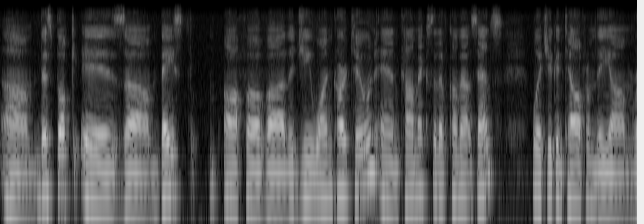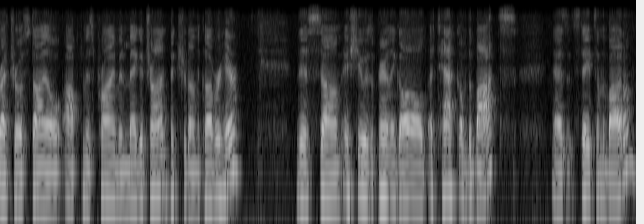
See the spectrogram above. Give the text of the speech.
Um, this book is um, based off of uh, the G1 cartoon and comics that have come out since, which you can tell from the um, retro style Optimus Prime and Megatron pictured on the cover here. This um, issue is apparently called Attack of the Bots, as it states on the bottom.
